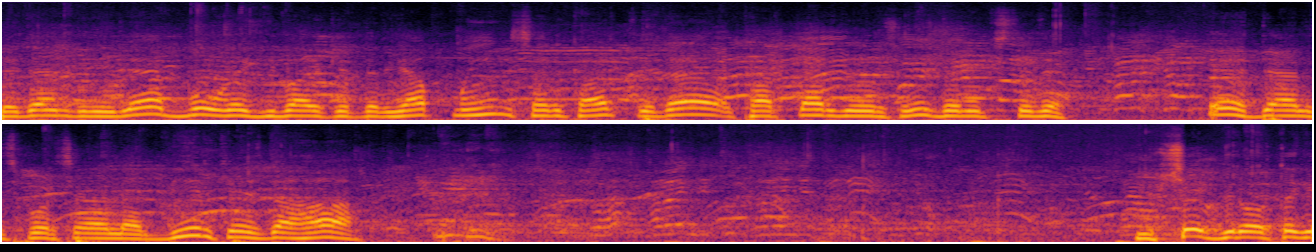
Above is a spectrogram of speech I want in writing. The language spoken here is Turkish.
beden diliyle bu ve gibi hareketleri yapmayın. Sarı kart ya da kartlar görürsünüz demek istedi. Evet değerli spor severler bir kez daha yüksek bir orta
